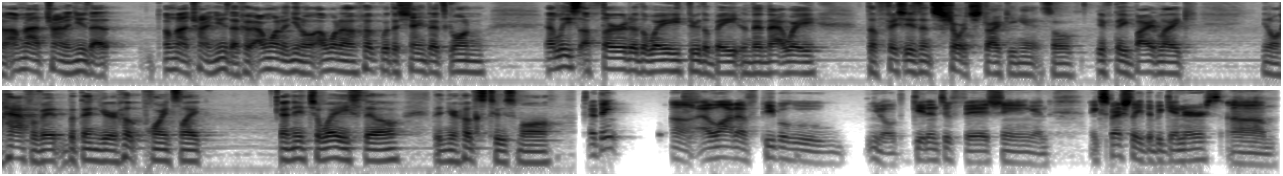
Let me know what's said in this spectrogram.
you know I'm not trying to use that. I'm not trying to use that hook. I want to you know I want to hook with a shank that's going at least a third of the way through the bait, and then that way the fish isn't short striking it. So if they bite like you know half of it, but then your hook point's like an inch away still, then your hook's too small. I think uh, a lot of people who you know get into fishing and especially the beginners, um,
